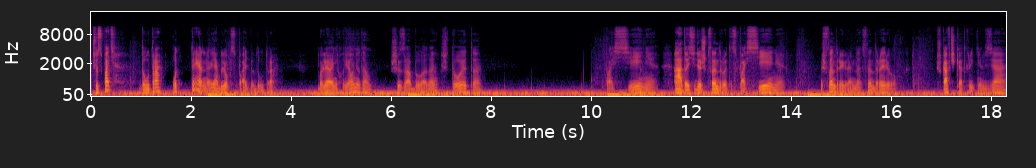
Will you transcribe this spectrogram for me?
Что, спать? До утра? Вот реально, я бы лег спать бы до утра. Бля, нихуя у него там шиза была, да? Что это? Спасение. А, то есть идешь к Слендеру, это спасение. Мы же Слендера играем, да? Слендер Эриол. Шкафчики открыть нельзя.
